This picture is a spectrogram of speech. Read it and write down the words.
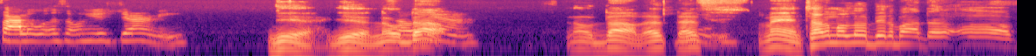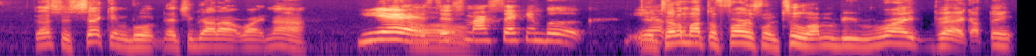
follow us on his journey. Yeah, yeah, no So, doubt. Yeah. No doubt. That, that's man. Tell them a little bit about the. uh That's the second book that you got out right now. Yes, this is Oh. my second book. Yeah, tell them about the first one too. I'm gonna be right back. I think.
